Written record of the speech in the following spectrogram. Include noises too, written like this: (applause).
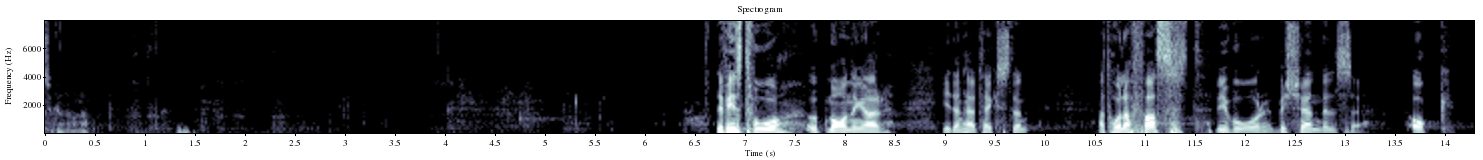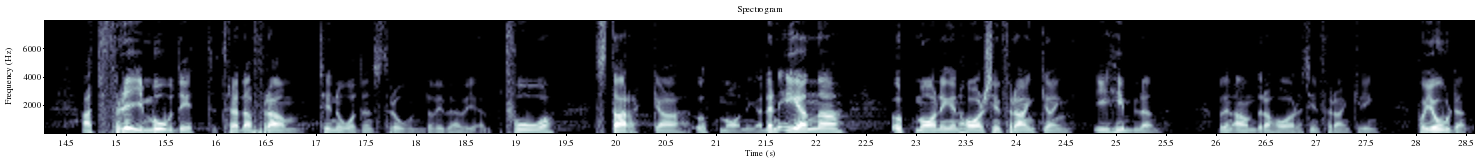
Det finns två uppmaningar i den här texten. Att hålla fast vid vår bekännelse och att frimodigt träda fram till nådens tron då vi behöver hjälp. Två starka uppmaningar. Den ena uppmaningen har sin förankring i himlen och den andra har sin förankring på jorden.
